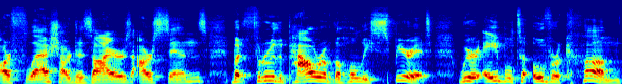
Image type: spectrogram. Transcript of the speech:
our flesh, our desires, our sins, but through the power of the Holy Spirit, we're able to overcome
